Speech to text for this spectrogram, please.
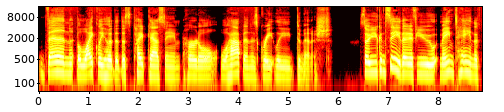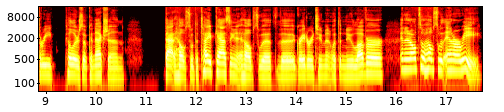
then the likelihood that this typecasting hurdle will happen is greatly diminished. So you can see that if you maintain the three pillars of connection, that helps with the typecasting, it helps with the greater attunement with the new lover, and it also helps with NRE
